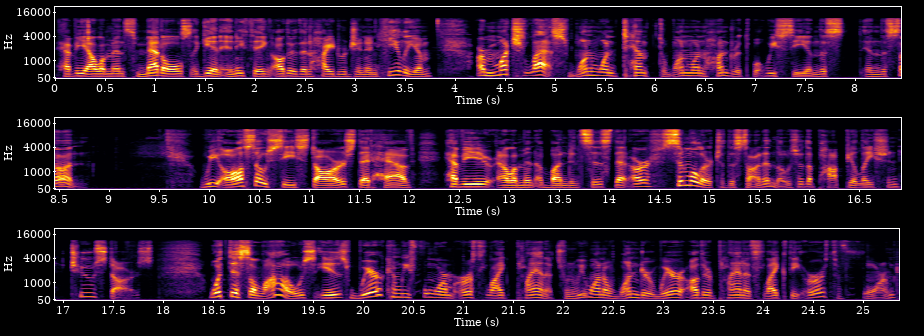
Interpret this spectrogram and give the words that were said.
Heavy elements metals again anything other than hydrogen and helium are much less 1 1 tenth to 1 1 hundredth what we see in this in the sun. We also see stars that have heavier element abundances that are similar to the sun. And those are the population two stars. What this allows is where can we form Earth like planets when we want to wonder where other planets like the Earth formed,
